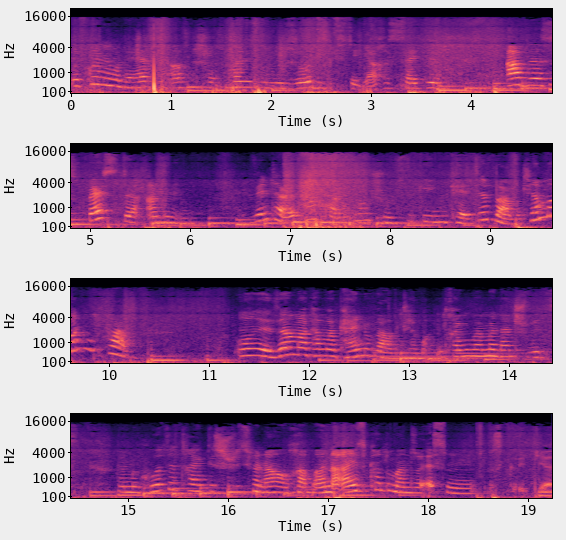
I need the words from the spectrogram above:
Der Frühling und der Herbst sind ausgeschlossen, weil es sowieso die beste Jahreszeit ist. Aber das Beste an Winter ist, man kann nur schützen gegen Kälte warme Klamotten tragen. Und im Sommer kann man keine warmen Klamotten tragen, weil man dann schwitzt. Wenn man kurze trägt, das schwitzt man auch. Aber ein Eis könnte man so essen. Das geht ja,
